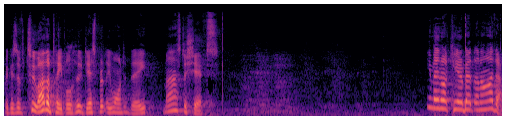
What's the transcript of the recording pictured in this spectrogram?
because of two other people who desperately want to be master chefs. You may not care about that either.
